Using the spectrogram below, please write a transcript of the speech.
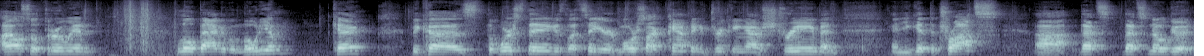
I also threw in a little bag of Imodium, okay? Because the worst thing is, let's say you're motorcycle camping and drinking out of stream and, and you get the trots. Uh, that's that's no good,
